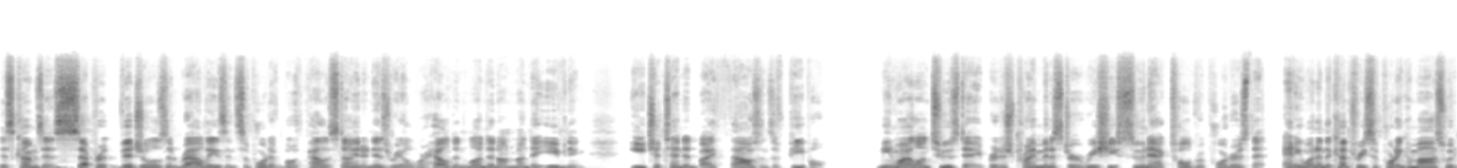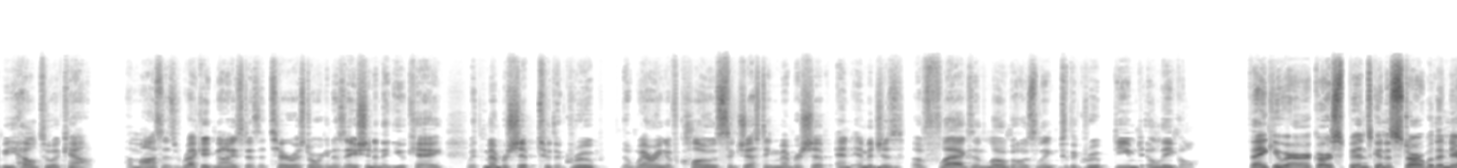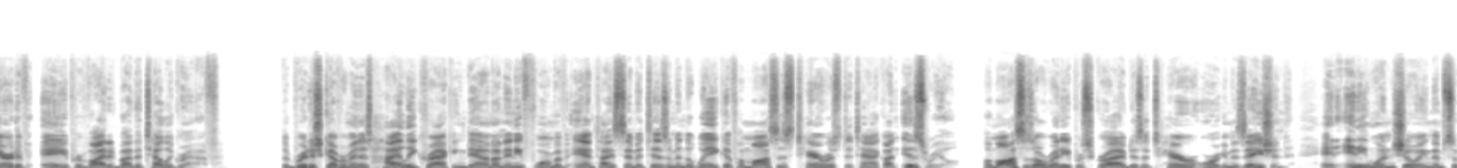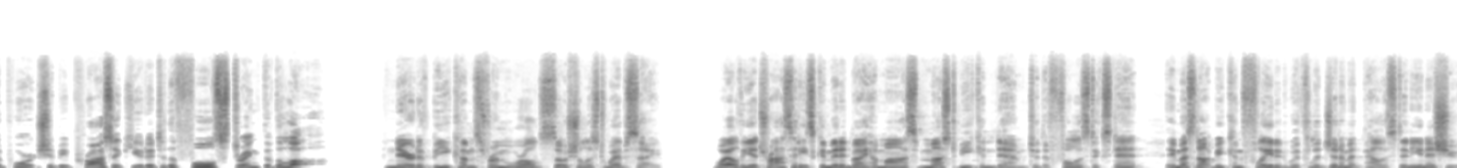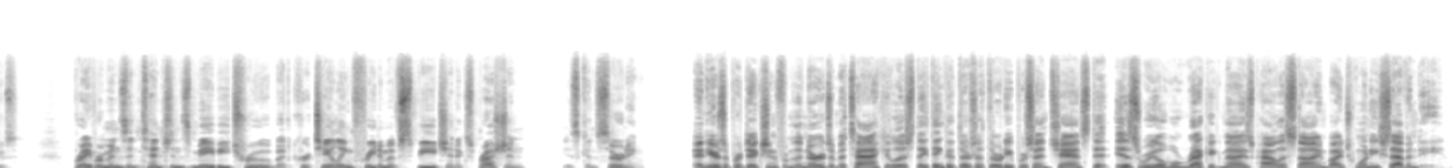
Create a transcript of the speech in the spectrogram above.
This comes as separate vigils and rallies in support of both Palestine and Israel were held in London on Monday evening, each attended by thousands of people. Meanwhile, on Tuesday, British Prime Minister Rishi Sunak told reporters that anyone in the country supporting Hamas would be held to account. Hamas is recognized as a terrorist organization in the UK, with membership to the group, the wearing of clothes suggesting membership, and images of flags and logos linked to the group deemed illegal. Thank you, Eric. Our spin's going to start with a narrative A provided by The Telegraph. The British government is highly cracking down on any form of anti Semitism in the wake of Hamas's terrorist attack on Israel. Hamas is already prescribed as a terror organization, and anyone showing them support should be prosecuted to the full strength of the law. Narrative B comes from World Socialist website. While the atrocities committed by Hamas must be condemned to the fullest extent, they must not be conflated with legitimate Palestinian issues. Braverman's intentions may be true, but curtailing freedom of speech and expression is concerning. And here's a prediction from the nerds at Metaculus. They think that there's a 30% chance that Israel will recognize Palestine by 2070.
